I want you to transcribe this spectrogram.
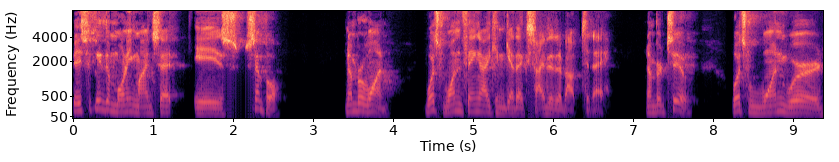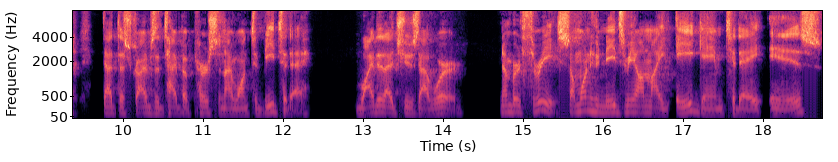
Basically, the morning mindset is simple. Number one, what's one thing I can get excited about today? Number two, what's one word that describes the type of person I want to be today? Why did I choose that word? Number three, someone who needs me on my A game today is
